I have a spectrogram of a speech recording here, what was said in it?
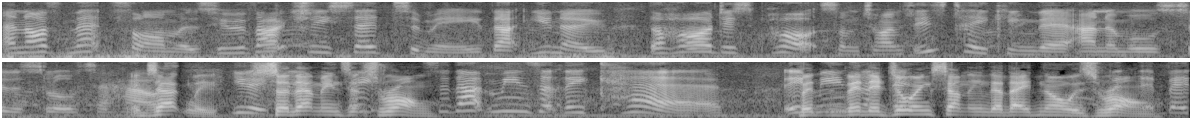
and I've met farmers who have actually said to me that, you know, the hardest part sometimes is taking their animals to the slaughterhouse. Exactly. You know, So that means they- it's wrong. So that means that they care. But, but they're they- doing something that they know is wrong. They're,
